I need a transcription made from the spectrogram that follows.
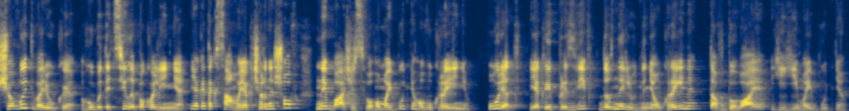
Що ви, тварюки, губите ціле покоління, яке так само, як Чернишов, не бачить свого майбутнього в Україні. Уряд, який призвів до знелюднення України та вбиває її майбутнє.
